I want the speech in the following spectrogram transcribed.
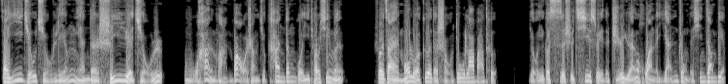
在一九九零年的十一月九日，《武汉晚报》上就刊登过一条新闻，说在摩洛哥的首都拉巴特，有一个四十七岁的职员患了严重的心脏病，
